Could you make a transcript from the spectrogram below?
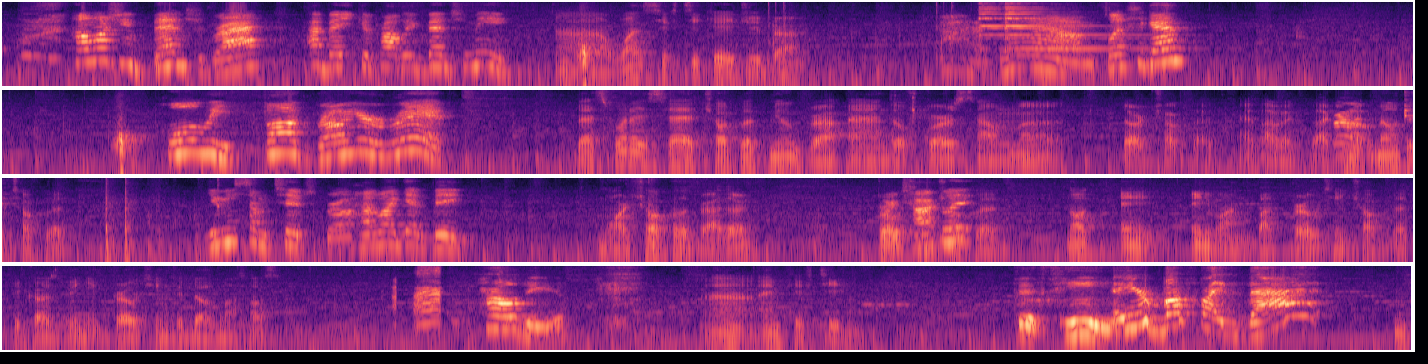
How much you bench, bruh? I bet you could probably bench me. Uh, 160 kg, bro. God damn. Flex again? Holy fuck, bro, you're ripped. That's what I said, chocolate milk, bro, and of course some uh, dark chocolate. I love it, like Bro. melted chocolate. Give me some tips, bro. How do I get big? More chocolate, brother. Protein chocolate? Not any anyone, but protein chocolate because we need protein to build muscles. How do you? Uh, I'm 15. 15. And you're buff like that?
